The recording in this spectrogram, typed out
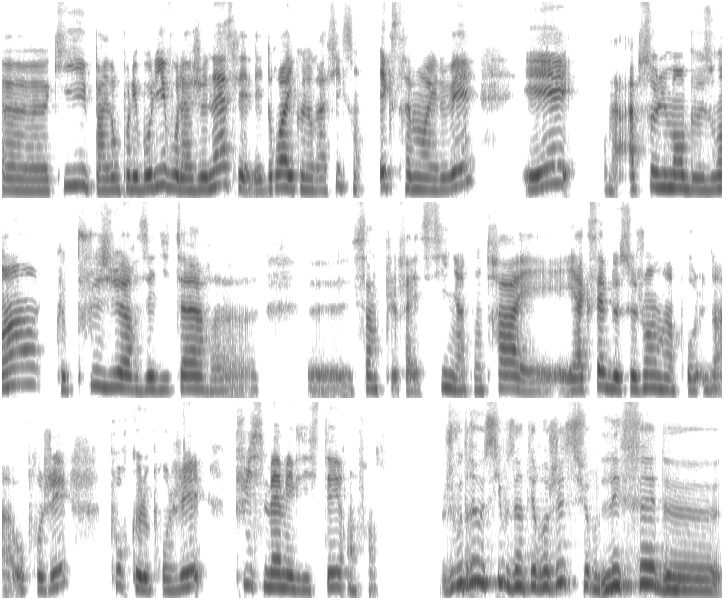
euh, qui, par exemple pour les beaux livres ou la jeunesse, les, droits iconographiques sont extrêmement élevés et on a absolument besoin que plusieurs éditeurs euh, simple, enfin, signe un contrat et, accepte de se joindre au projet pour que le projet puisse même exister en France. Je voudrais aussi vous interroger sur l'effet de,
